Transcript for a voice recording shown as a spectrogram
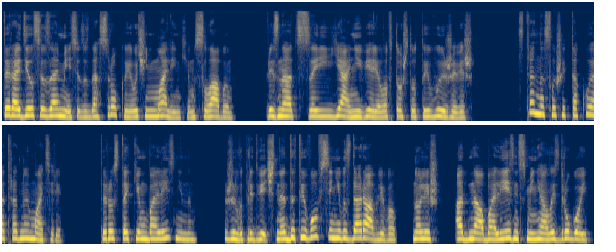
Ты родился за месяц до срока и очень маленьким, слабым. Признаться, и я не верила в то, что ты выживешь. Странно слышать такое от родной матери. Ты рос таким болезненным. Жила предвечная, да ты вовсе не выздоравливал, но лишь одна болезнь сменялась другой.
